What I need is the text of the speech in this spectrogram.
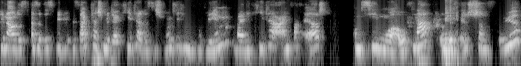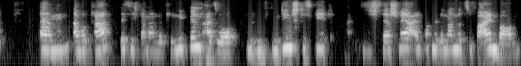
genau, das, also das, wie du gesagt hast mit der Kita, das ist wirklich ein Problem, weil die Kita einfach erst um 7 Uhr aufmacht und es ist schon früh. Ähm, aber gerade bis ich dann an der Klinik bin, also mit dem Frühdienst, das geht, das ist sehr schwer einfach miteinander zu vereinbaren.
